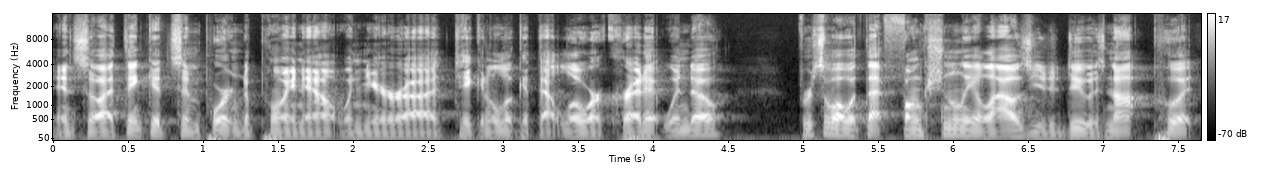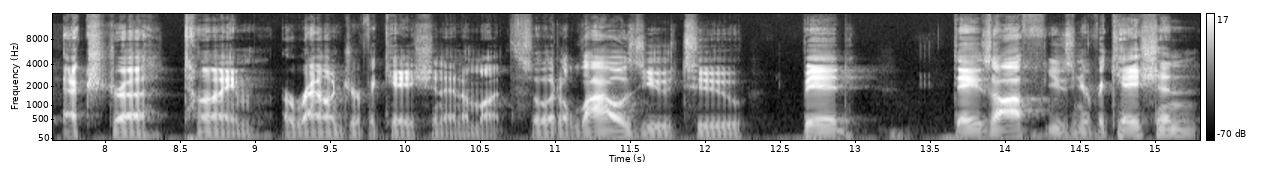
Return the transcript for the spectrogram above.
And so I think it's important to point out when you're uh, taking a look at that lower credit window First of all, what that functionally allows you to do is not put extra time around your vacation in a month. So it allows you to bid days off using your vacation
